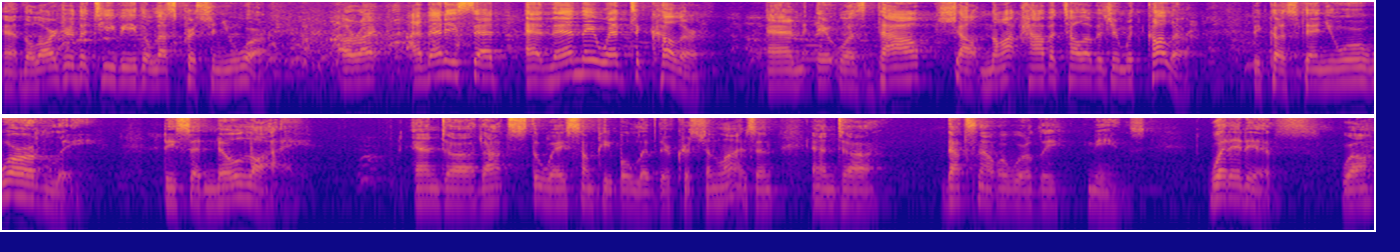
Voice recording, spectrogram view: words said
And the larger the TV, the less Christian you were. All right? And then he said, and then they went to color. And it was, Thou shalt not have a television with color, because then you were worldly. He said, No lie. And uh, that's the way some people live their Christian lives. And, and uh, that's not what worldly means. What it is, well,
